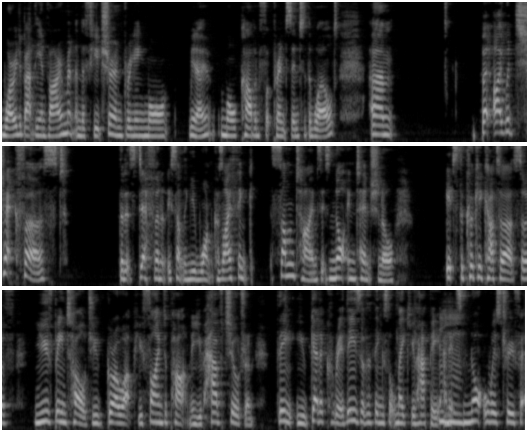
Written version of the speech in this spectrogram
worried about the environment and the future and bringing more, you know, more carbon footprints into the world. Um, but I would check first that it's definitely something you want because I think sometimes it's not intentional. It's the cookie cutter sort of you've been told you grow up, you find a partner, you have children, the, you get a career. These are the things that will make you happy. Mm-hmm. And it's mm-hmm. not always true for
